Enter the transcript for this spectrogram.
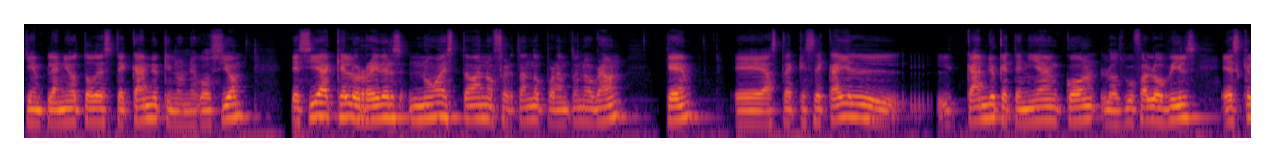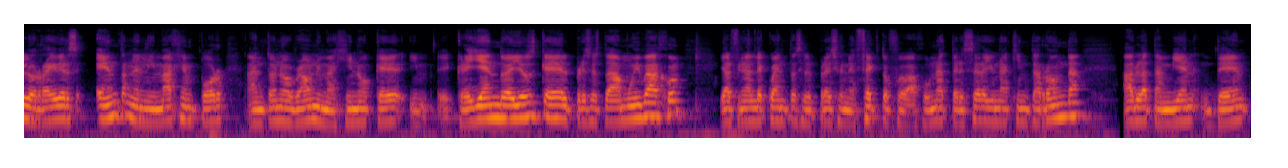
quien planeó todo este cambio, quien lo negoció, decía que los Raiders no estaban ofertando por Antonio Brown, que eh, hasta que se cae el, cambio que tenían con los Buffalo Bills, es que los Raiders entran en la imagen por Antonio Brown, imagino que eh, creyendo ellos que el precio estaba muy bajo y al final de cuentas el precio en efecto fue bajo. Una tercera y una quinta ronda habla también de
